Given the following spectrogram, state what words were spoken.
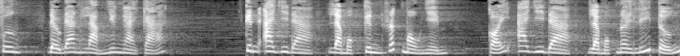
phương, đều đang làm như Ngài cả. Kinh A-di-đà là một kinh rất màu nhiệm, cõi a di đà là một nơi lý tưởng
